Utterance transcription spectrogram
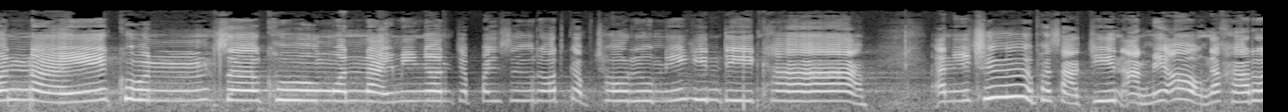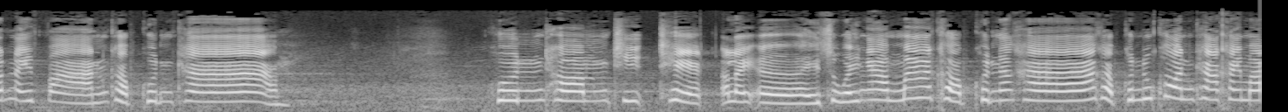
วันไหนคุณเซอร์คุงวันไหนมีเงินจะไปซื้อรถกับโชว์รูมนี้ยินดีค่ะ อันนี้ชื่อภาษาจีนอ่านไม่ออกนะคะ รถในฝันขอบคุณค่ะ คุณทอมทิเทคอะไรเอ่ย สวยงามมากขอบคุณนะคะ ขอบคุณทุกคนค่ะ ใครมา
